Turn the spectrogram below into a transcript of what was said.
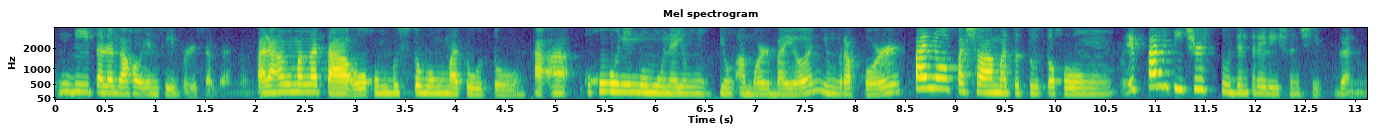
hindi talaga ako in favor sa ganun. Parang ang mga tao, kung gusto mong matuto, ah, ah, kukunin mo muna yung, yung amor ba yon yung rapport. Paano pa siya matututo kung, eh, parang teacher-student relationship, ganun.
